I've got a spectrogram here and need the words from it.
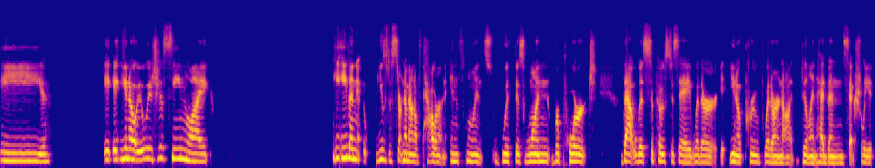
the, it, it, you know, it was just seemed like he even used a certain amount of power and influence with this one report that was supposed to say whether you know prove whether or not Dylan had been sexually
